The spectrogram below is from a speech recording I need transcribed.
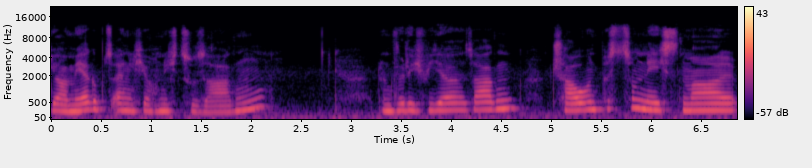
Ja, mehr gibt es eigentlich auch nicht zu sagen. Dann würde ich wieder sagen, ciao und bis zum nächsten Mal.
